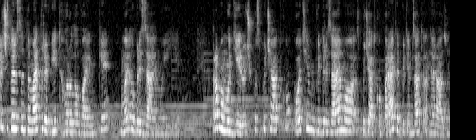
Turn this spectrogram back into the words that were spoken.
3-4 см від горловинки ми обрізаємо її. Робимо дірочку спочатку, потім відрізаємо спочатку перед, а потім зад, а не разом.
